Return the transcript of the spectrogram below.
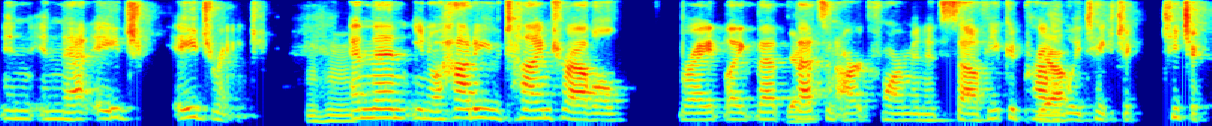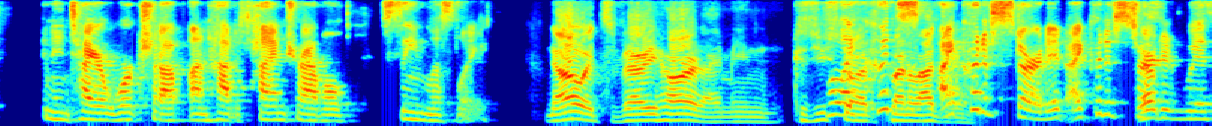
in in that age age range. hmm And then, you know, how do you time travel, right? Like that Yeah. that's an art form in itself. You could probably teach a, teach a, an entire workshop on how to time travel seamlessly. No, it's very hard. I mean, because you well, I start could s- chronologically. I could have started. I could have started with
